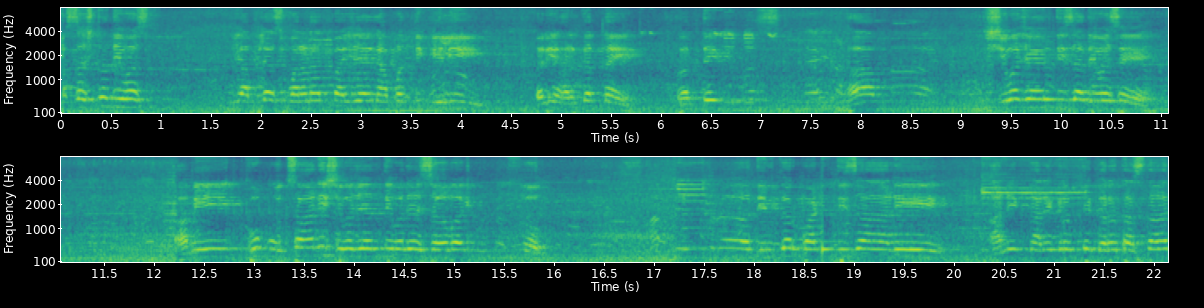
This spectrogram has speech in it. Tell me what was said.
पासष्ट दिवस ही आपल्या स्मरणात पाहिजे आणि आपण ती केली तरी हरकत नाही. प्रत्येक दिवस हा शिवजयंतीचा दिवस आहे. आम्ही खूप उत्साहाने शिवजयंतीमध्ये सहभागी असतो. आमचे दिनकर पाटील तिचा आणि अनेक कार्यक्रम ते करत असतात.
